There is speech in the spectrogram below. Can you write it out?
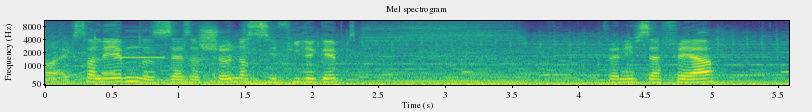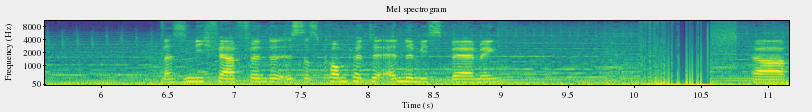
So, extra Leben. Das ist sehr, sehr schön, dass es hier viele gibt. Finde ich sehr fair. Was ich nicht fair finde, ist das komplette Enemy-Spamming. Ja.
